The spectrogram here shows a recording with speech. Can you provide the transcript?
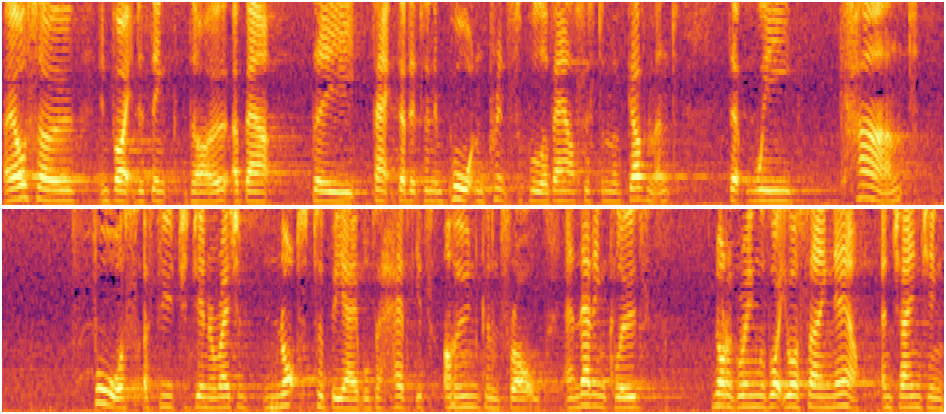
I also invite you to think, though, about the fact that it's an important principle of our system of government that we can't force a future generation not to be able to have its own control. And that includes not agreeing with what you're saying now and changing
